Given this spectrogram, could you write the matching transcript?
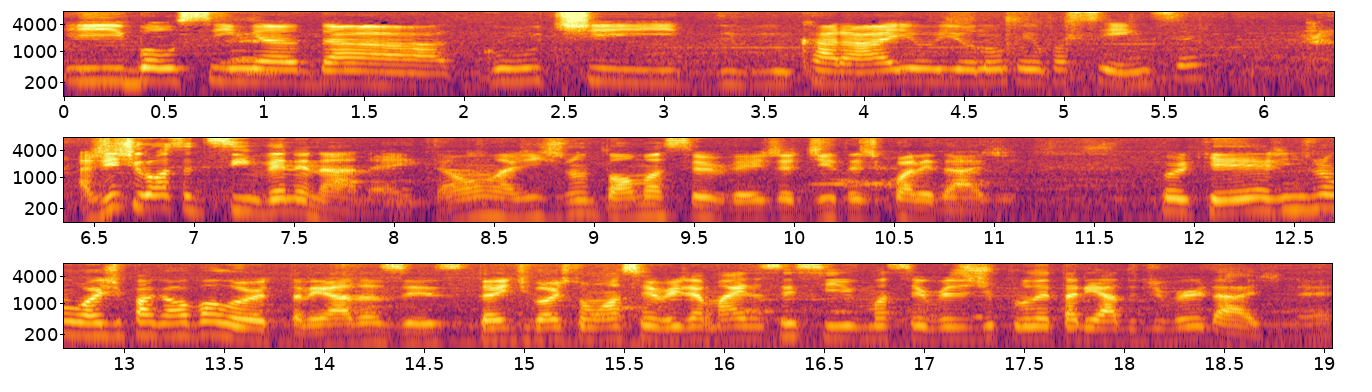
e bolsinha da Gucci e do caralho e eu não tenho paciência. A gente gosta de se envenenar, né? Então a gente não toma cerveja dita de qualidade. Porque a gente não gosta de pagar o valor, tá ligado? Às vezes. Então a gente gosta de tomar uma cerveja mais acessível, uma cerveja de proletariado de verdade, né?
